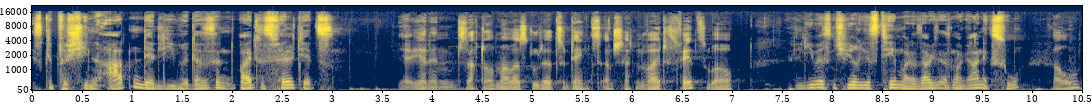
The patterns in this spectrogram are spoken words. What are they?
Es gibt verschiedene Arten der Liebe. Das ist ein weites Feld jetzt. Ja, ja, dann sag doch mal, was du dazu denkst, anstatt ein weites Feld zu behaupten. Liebe ist ein schwieriges Thema, da sage ich erstmal gar nichts zu. Warum?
